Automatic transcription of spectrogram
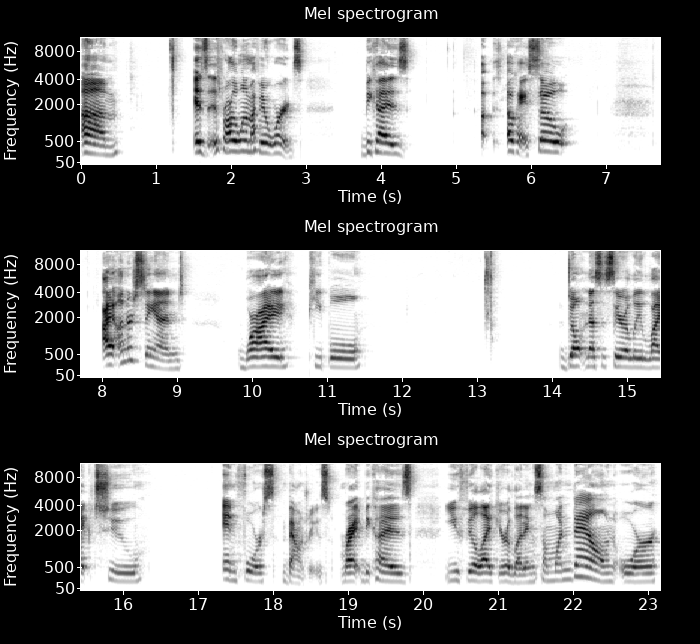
Um it's it's probably one of my favorite words because uh, okay, so I understand why people don't necessarily like to enforce boundaries, right? Because you feel like you're letting someone down or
